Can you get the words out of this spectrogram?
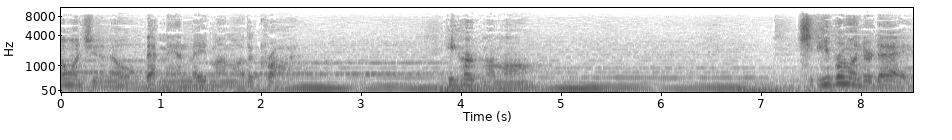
I want you to know that man made my mother cry. He hurt my mom. She, he ruined her day.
